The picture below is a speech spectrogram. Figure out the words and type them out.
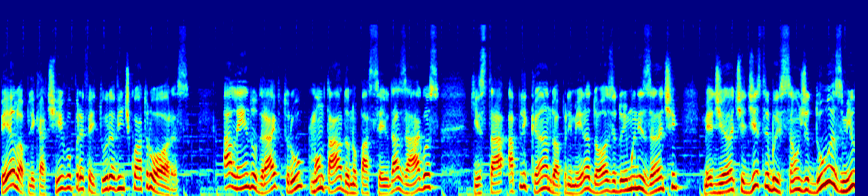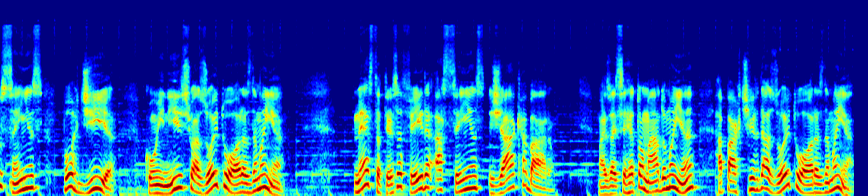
pelo aplicativo Prefeitura 24 Horas, além do drive-thru montado no Passeio das Águas, que está aplicando a primeira dose do imunizante mediante distribuição de 2 mil senhas por dia, com início às 8 horas da manhã. Nesta terça-feira, as senhas já acabaram, mas vai ser retomado amanhã a partir das 8 horas da manhã.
